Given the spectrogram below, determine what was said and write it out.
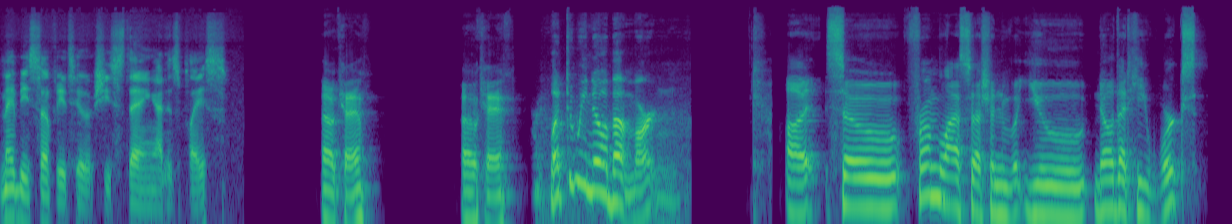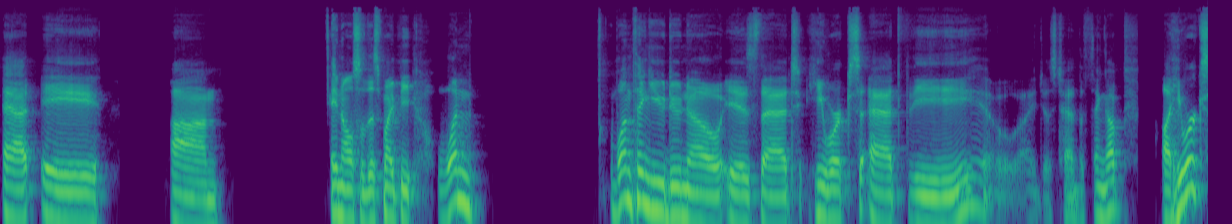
Maybe Sophie too, if she's staying at his place. Okay. Okay. What do we know about Martin? Uh, so from last session, you know that he works at a, um, and also this might be one. One thing you do know is that he works at the. Oh, I just had the thing up. Uh, he works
